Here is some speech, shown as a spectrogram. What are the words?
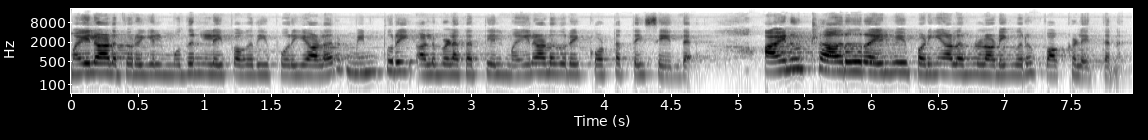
மயிலாடுதுறையில் முதுநிலை பகுதி பொறியாளர் மின்துறை அலுவலகத்தில் மயிலாடுதுறை கோட்டத்தை சேர்ந்த ஐநூற்று ஆறு ரயில்வே பணியாளர்கள் அனைவரும் வாக்களித்தனர்.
